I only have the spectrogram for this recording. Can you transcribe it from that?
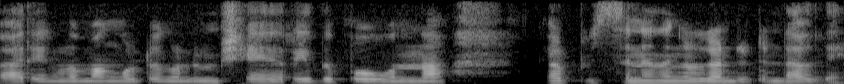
കാര്യങ്ങളും അങ്ങോട്ടും ഇങ്ങോട്ടും ഷെയർ ചെയ്ത് പോകുന്ന കപ്പിൾസിനെ നിങ്ങൾ കണ്ടിട്ടുണ്ടാവില്ലേ?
